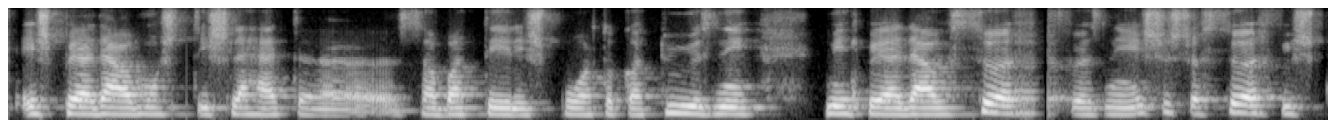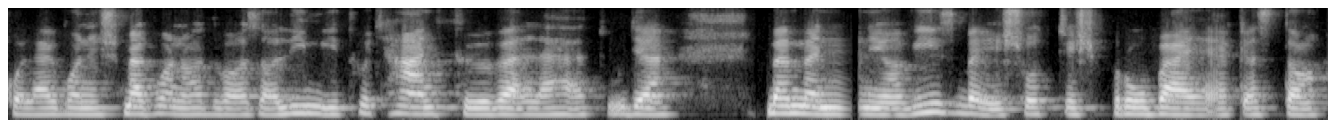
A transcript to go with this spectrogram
és például most is lehet szabadtéri sportokat űzni, mint például szörfözni, és, és a szörfiskolákban is megvan adva az a limit, hogy hány fővel lehet ugye bemenni a vízbe, és ott is próbálják ezt a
